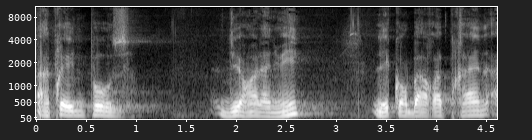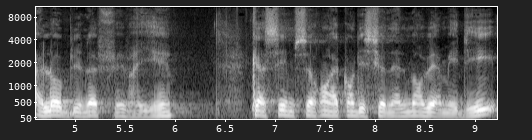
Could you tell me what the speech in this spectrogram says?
Après une pause durant la nuit, les combats reprennent à l'aube du 9 février. Kassim se rend inconditionnellement vers midi.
